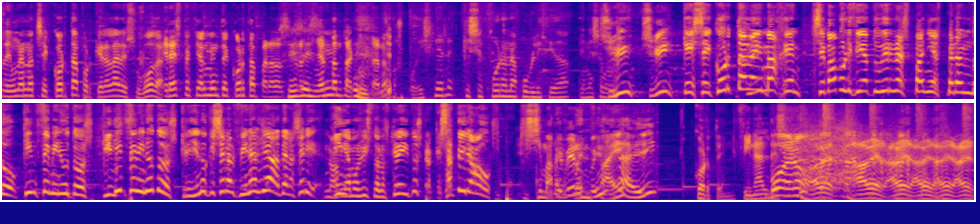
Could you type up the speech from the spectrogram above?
De una noche corta porque era la de su boda. Era especialmente corta para Sí, sí, reseñar sí. tanta cosa, ¿no? ¿Os podéis creer que se fueron a publicidad en ese Sí, momento? Sí. ¡Que se corta la imagen! ¡Se va a publicidad! Tuvieron a España esperando 15 minutos. 15 minutos, creyendo que ese era el final ya de la serie. No habíamos visto los créditos, pero que se ha tirado. ¡Qué poquísima vergüenza, eh! ¿eh? Corten, final de Bueno, a ver, a ver, a ver, a ver, a ver, a ver.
